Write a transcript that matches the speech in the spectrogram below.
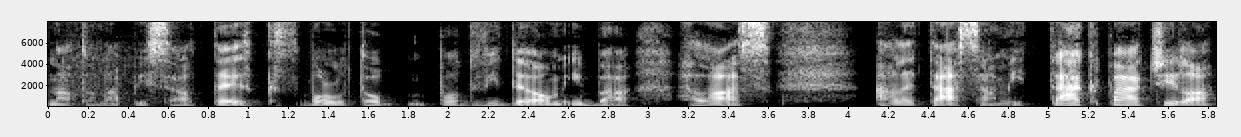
na to napísal text, bolo to pod videom iba hlas ale tá sa mi tak páčila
